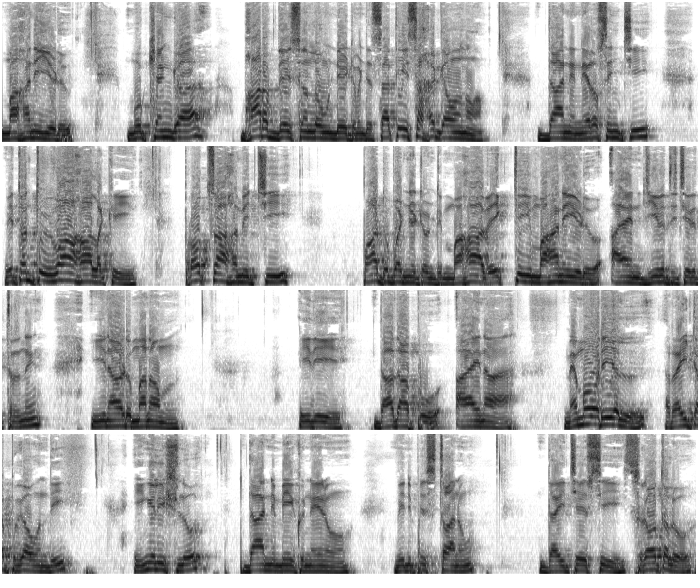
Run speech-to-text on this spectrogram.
మహనీయుడు. ముఖ్యంగా భారతదేశంలో ఉండేటువంటి సతీ సహగమనం దాన్ని నిరసించి వితంతు వివాహాలకి ప్రోత్సాహం ఇచ్చి పాటుపడినటువంటి మహా వ్యక్తి మహనీయుడు ఆయన జీవిత చరిత్రని ఈనాడు మనం ఇది దాదాపు ఆయన మెమోరియల్ రైటప్గా ఉంది. ఇంగ్లీష్లో దాన్ని మీకు నేను వినిపిస్తాను. దయచేసి శ్రోతలు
